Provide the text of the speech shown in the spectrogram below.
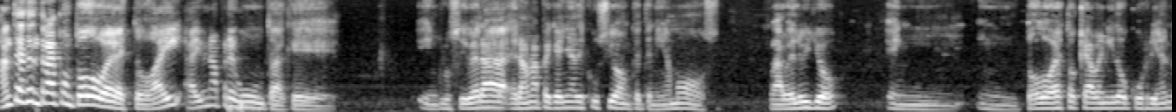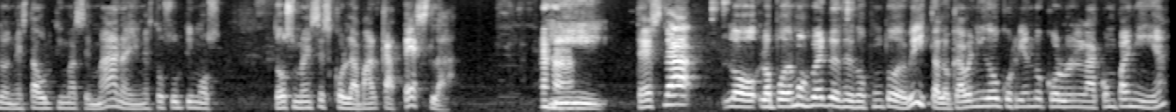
Antes de entrar con todo esto, hay, hay una pregunta que inclusive era, era una pequeña discusión que teníamos Ravelo y yo en, en, todo esto que ha venido ocurriendo en esta última semana y en estos últimos dos meses con la marca Tesla. Ajá. Y Tesla lo, lo, podemos ver desde dos puntos de vista, lo que ha venido ocurriendo con la compañía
